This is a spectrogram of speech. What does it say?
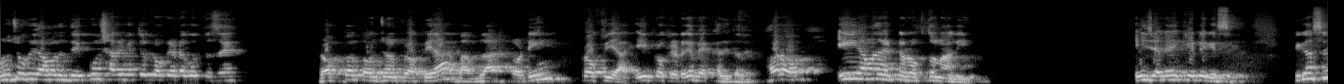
অনুচক্রিয়া আমাদের দিয়ে কোন শারীরবৃত্তীয় প্রক্রিয়াটা করতেছে? রক্ত তঞ্চন প্রক্রিয়া বা ব্লাড ক্লটিং প্রক্রিয়া, এই প্রক্রিয়াটাকে ব্যাখ্যা দিতে হবে। ধরো, এই আমাদের একটা রক্তনালী এই জায়গায় কেটে গেছে, ঠিক আছে?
